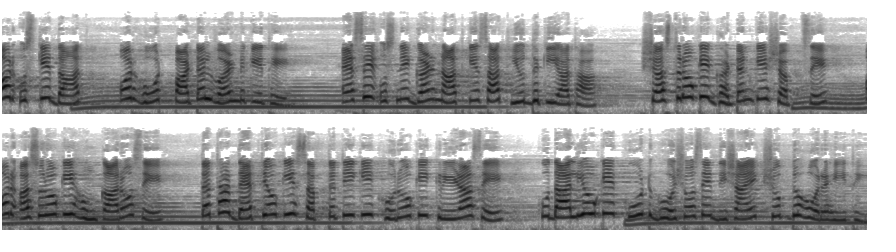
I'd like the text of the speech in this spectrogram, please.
और उसके दांत और होठ पाटल वर्ण के थे। ऐसे उसने गणनाथ के साथ युद्ध किया था। शस्त्रों के घटन के शब्द से और असुरों की हुंकारों से तथा दैत्यों की सप्तति की खुरों की क्रीड़ा से कुदालियों के कूट घोषों से दिशाएँ क्षुब्ध हो रही थी।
